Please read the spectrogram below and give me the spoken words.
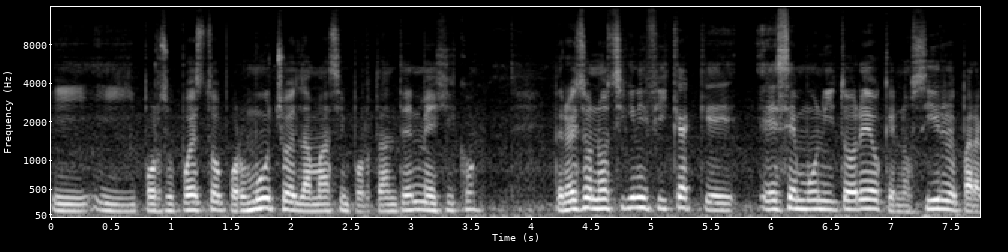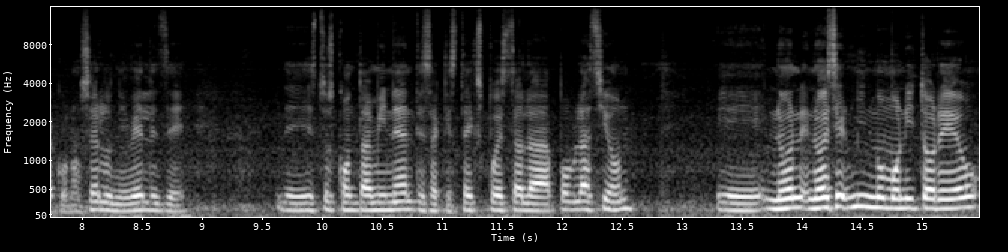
y, por supuesto por mucho es la más importante en México. Pero eso no significa que ese monitoreo que nos sirve para conocer los niveles de, estos contaminantes a que está expuesta la población, eh, no es el mismo monitoreo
